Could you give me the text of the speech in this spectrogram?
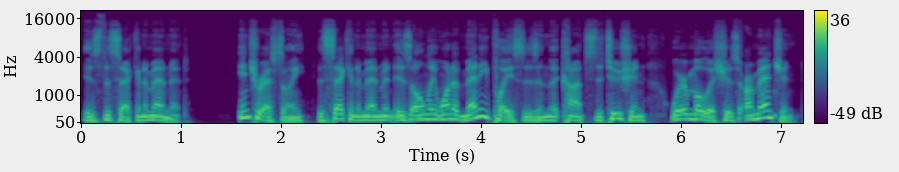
is the Second Amendment. Interestingly, the Second Amendment is only one of many places in the Constitution where militias are mentioned.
